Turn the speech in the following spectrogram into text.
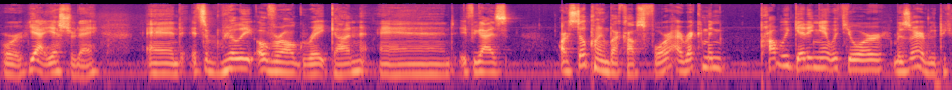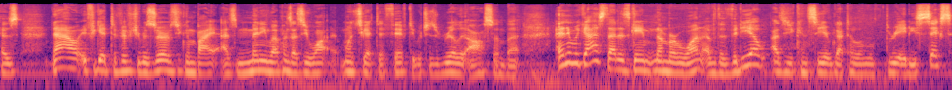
Or, yeah, yesterday. And it's a really overall great gun. And if you guys are still playing Black Ops 4, I recommend probably getting it with your reserves because now if you get to 50 reserves you can buy as many weapons as you want once you get to 50 which is really awesome but anyway guys that is game number one of the video as you can see I've got to level 386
